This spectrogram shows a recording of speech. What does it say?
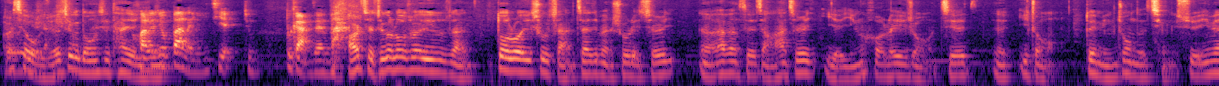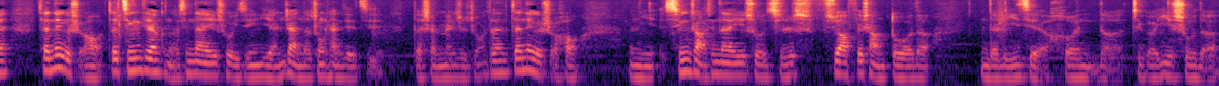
而且我觉得这个东西它也后来就办了一届就。不敢再办。而且这个落座艺术展、堕落艺术展，在这本书里，其实，呃，埃文斯也讲，他其实也迎合了一种接，呃，一种对民众的情绪。因为在那个时候，在今天，可能现代艺术已经延展到中产阶级的审美之中，但在那个时候，你欣赏现代艺术，其实是需要非常多的你的理解和你的这个艺术的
